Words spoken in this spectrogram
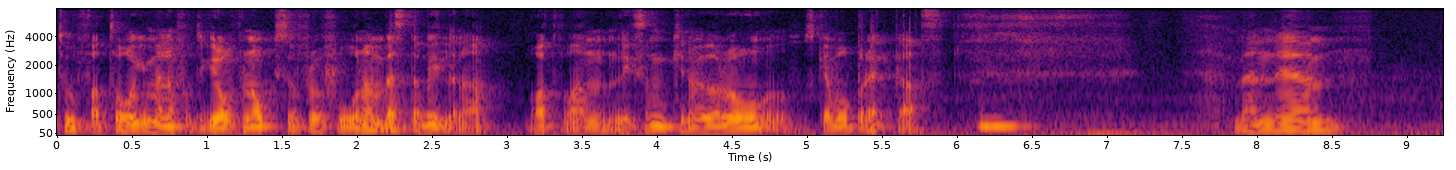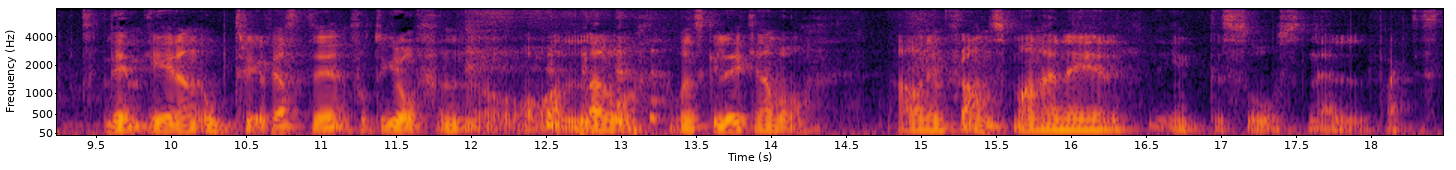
tuffa tag mellan fotograferna också för att få de bästa bilderna. Och att man liksom knör och ska vara på rätt plats. Mm. Men eh, vem är den otrevligaste fotografen av alla då? Vem skulle det kunna vara? Ja, det är en fransman. Han är inte så snäll faktiskt.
